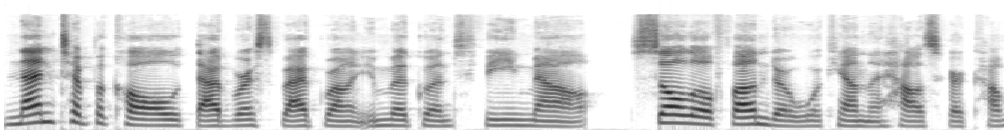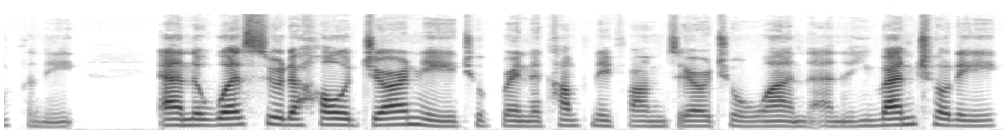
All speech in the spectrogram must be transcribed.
non-typical diverse background immigrant female solo founder working on a healthcare company. And went through the whole journey to bring the company from zero to one. And eventually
